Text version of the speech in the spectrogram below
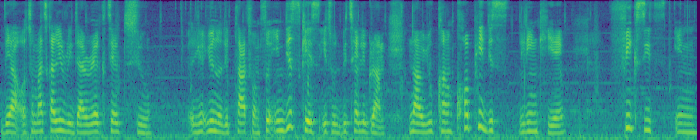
they are automatically redirected to you, you know the platform. So in this case it would be telegram. Now you can copy this link here fix it in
